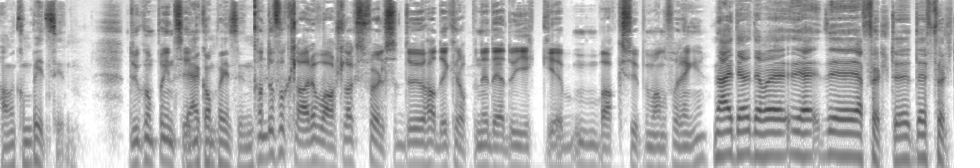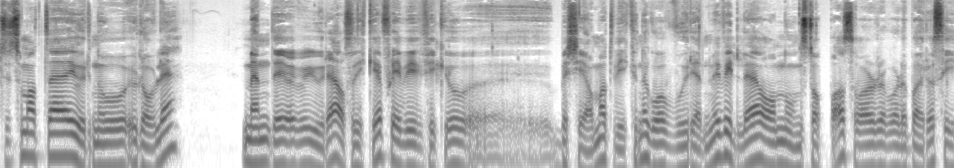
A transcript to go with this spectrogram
Han kom på innsiden. Du kom på innsiden. Jeg kom på innsiden. Kan du forklare hva slags følelse du hadde i kroppen idet du gikk eh, bak Supermann-forhenget? Nei, det, det, var, jeg, det, jeg følte, det føltes som at jeg gjorde noe ulovlig. Men det gjorde jeg altså ikke, fordi vi fikk jo eh, beskjed om at vi kunne gå hvor enn vi ville, og om noen stoppa, så var det, var det bare å si,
